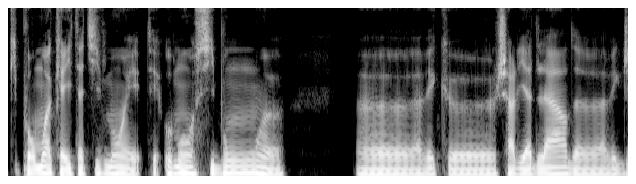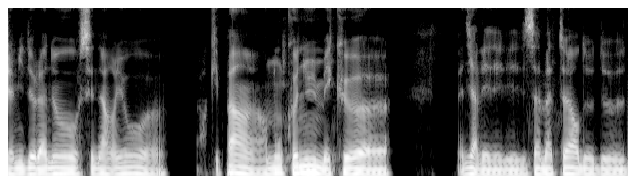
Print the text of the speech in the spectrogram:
qui pour moi qualitativement était au moins aussi bon, euh, avec Charlie Adlard, avec Jamie Delano au scénario, alors qui est pas un, un nom connu, mais que dire les, les amateurs de, de, de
